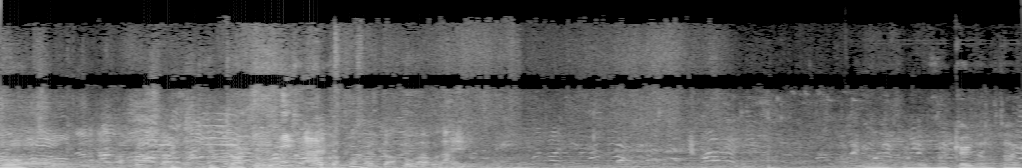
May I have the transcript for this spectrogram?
Oh. Dr. Rock. Dr. Rock. Counter attack.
